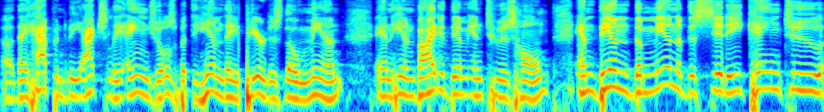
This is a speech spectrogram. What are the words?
Uh, they happened to be actually angels, but to him they appeared as though men. And he invited them into his home. And then the men of the city came to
